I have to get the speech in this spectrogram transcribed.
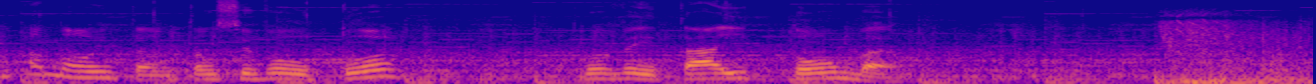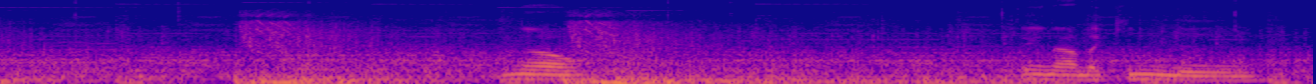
Então tá bom, então. Então se voltou, aproveitar e tomba. Não. Não tem nada aqui. Não.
